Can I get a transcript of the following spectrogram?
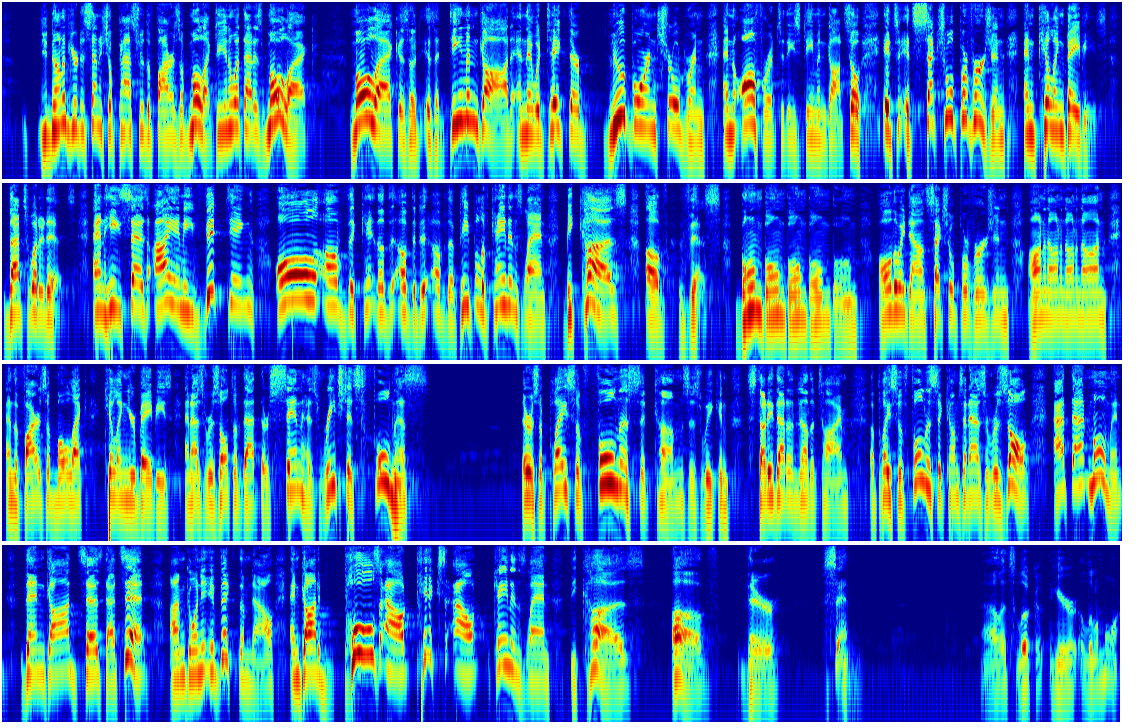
none of your descendants shall pass through the fires of Molech. Do you know what that is? Molech. Molech is a, is a demon god, and they would take their newborn children and offer it to these demon gods. So it's, it's sexual perversion and killing babies. That's what it is. And he says, I am evicting all of the, of the, of the, of the people of Canaan's land because of this. Boom, boom, boom, boom, boom. All the way down, sexual perversion, on and on and on and on. And the fires of Molech killing your babies. And as a result of that, their sin has reached its fullness there is a place of fullness that comes, as we can study that at another time, a place of fullness that comes, and as a result, at that moment, then God says, That's it, I'm going to evict them now. And God pulls out, kicks out Canaan's land because of their sin. Now let's look here a little more.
